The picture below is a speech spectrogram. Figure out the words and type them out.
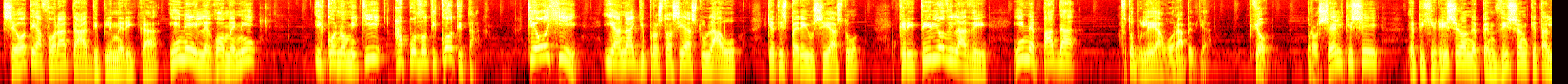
σε ό,τι αφορά τα αντιπλημερικά είναι η λεγόμενη οικονομική αποδοτικότητα και όχι η ανάγκη προστασίας του λαού και της περιουσίας του. Κριτήριο δηλαδή είναι πάντα αυτό που λέει αγορά παιδιά. Ποιο; Προσέλκυση επιχειρήσεων, επενδύσεων κτλ.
